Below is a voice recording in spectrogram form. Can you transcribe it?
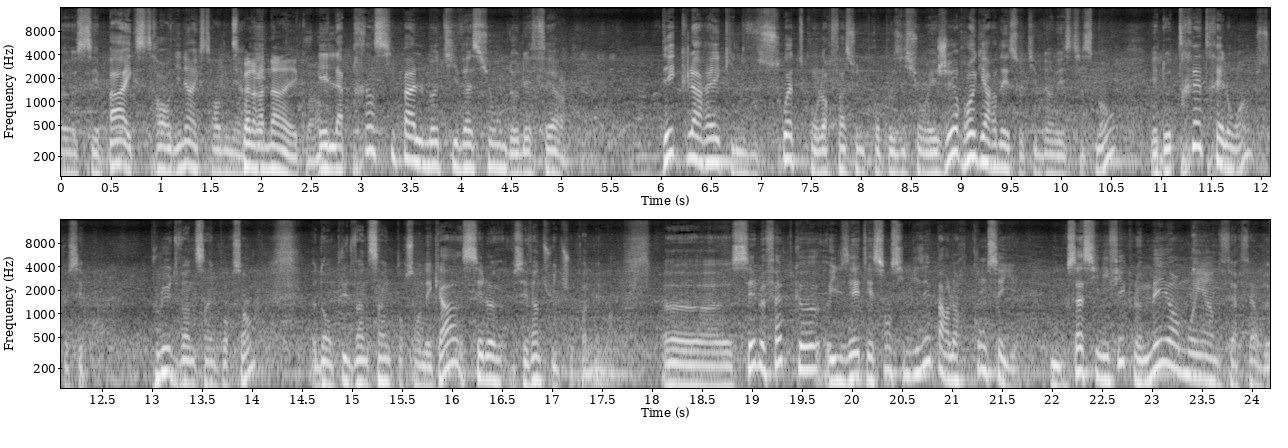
euh, c'est pas extraordinaire, extraordinaire. C'est pas le Et- quoi. et la principale motivation de les faire déclarer qu'ils souhaitent qu'on leur fasse une proposition ESG, regarder ce type d'investissement, et de très très loin, puisque c'est plus de 25%, dans plus de 25% des cas, c'est le, c'est 28 je crois de mémoire, Euh, c'est le fait qu'ils aient été sensibilisés par leurs conseillers. Donc ça signifie que le meilleur moyen de faire faire de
